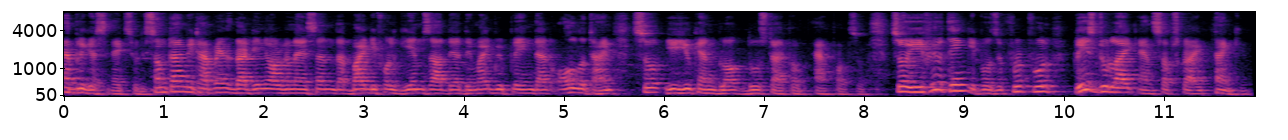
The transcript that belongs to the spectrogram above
application actually. Sometimes it happens that in your organization the by default games are there. They might be playing that all the time. So you, you can block those type of app also. So if you think it was fruitful please do like and subscribe. Thank you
